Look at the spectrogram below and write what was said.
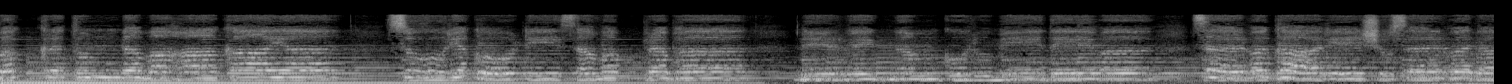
वक्रतुण्डमहाकाय सूर्यकोटि समप्रभ। निर्विघ्नं कुरु मे देव सर्वकार्येषु सर्वदा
